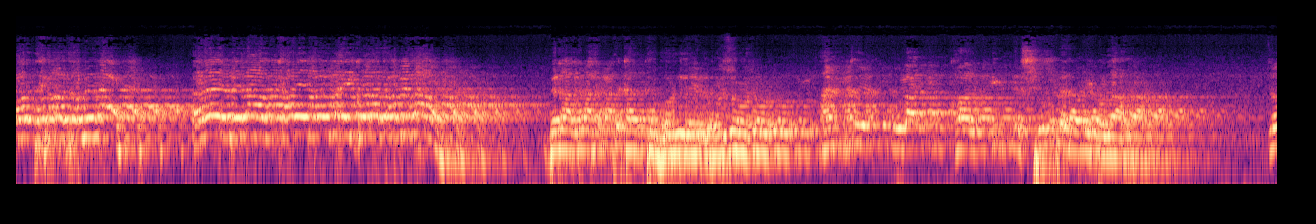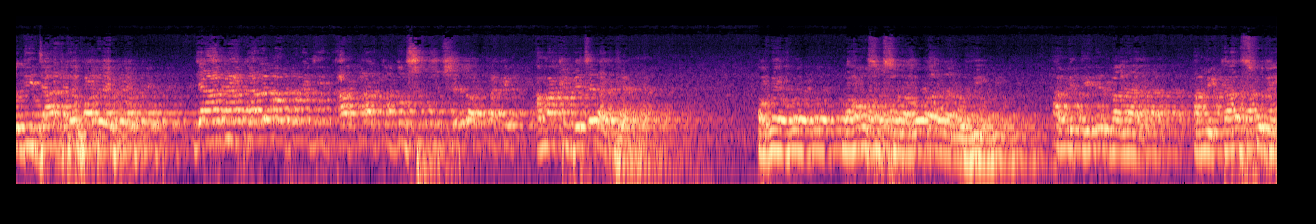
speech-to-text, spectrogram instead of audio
মদ খাওয়া যাবে না। বললেন আমি তো যদি জানতে পারে যে আমি কলেমা পড়েছি, আপনার তো দুশ্মন সেটা আপনাকে, আমাকে বেঁচে রাখবেন আমি দিনের বেলায় আমি কাজ করি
